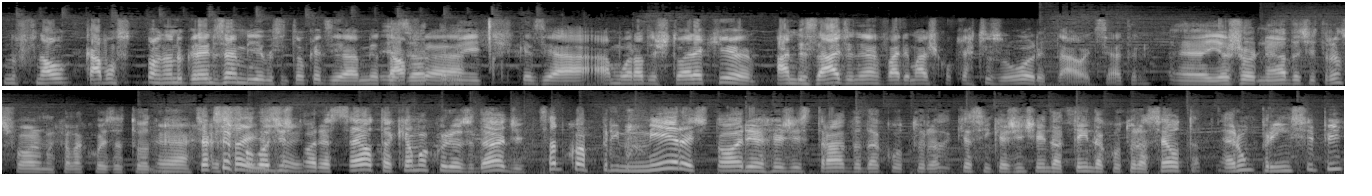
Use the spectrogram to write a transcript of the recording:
no final acabam se tornando grandes amigos. Então, quer dizer, a metáfora. Exatamente. Quer dizer, a, a moral da história é que a amizade, né, vale mais que qualquer tesouro e tal, etc. É, e a jornada te transforma, aquela coisa toda. É, Já que você aí, falou de aí. história celta, que é uma curiosidade, sabe qual a primeira história registrada da cultura, que assim, que a gente ainda tem da cultura celta? Era um príncipe,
